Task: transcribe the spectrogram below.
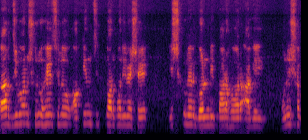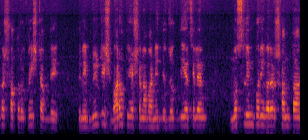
তার জীবন শুরু হয়েছিল অকিঞ্চিতকর পরিবেশে, স্কুলের গণ্ডি পার হওয়ার আগেই উনিশশত সতেরো খ্রিস্টাব্দে তিনি ব্রিটিশ ভারতীয় সেনাবাহিনীতে যোগ দিয়েছিলেন, মুসলিম পরিবারের সন্তান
